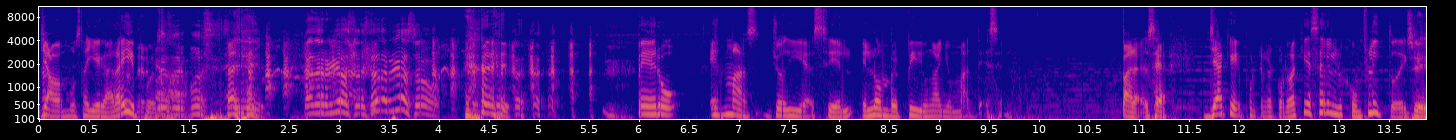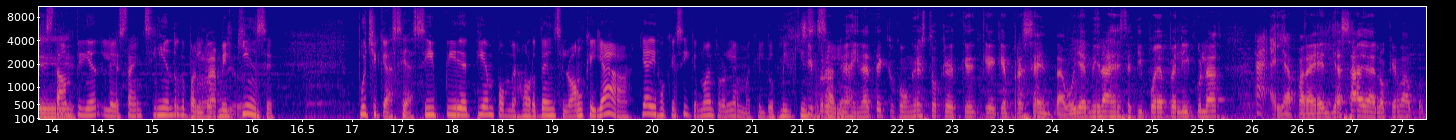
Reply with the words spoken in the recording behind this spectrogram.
ya vamos a llegar ahí, pues. Nervioso puso. Está nervioso, está nervioso. Pero es más, yo diría, si el, el hombre pide un año más, déselo. Para, o sea, ya que, porque recordad que ese era el conflicto, de que Sí. le, están pidiendo, le están exigiendo que para el Rápido. 2015. Puchica, si así pide tiempo, mejor dénselo. Aunque ya, ya dijo que sí, que no hay problema, que el 2015 Sí, pero sale. imagínate que con esto que, que- que- que presenta, voy a mirar este tipo de películas, ah, ya para él ya sabe a lo que va. pues.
